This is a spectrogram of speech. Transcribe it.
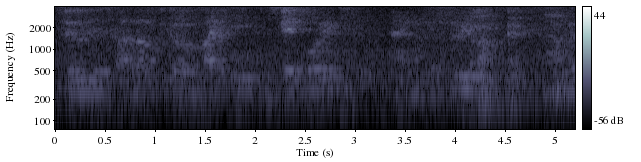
two is I love to go hiking and skateboarding. And number three, number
